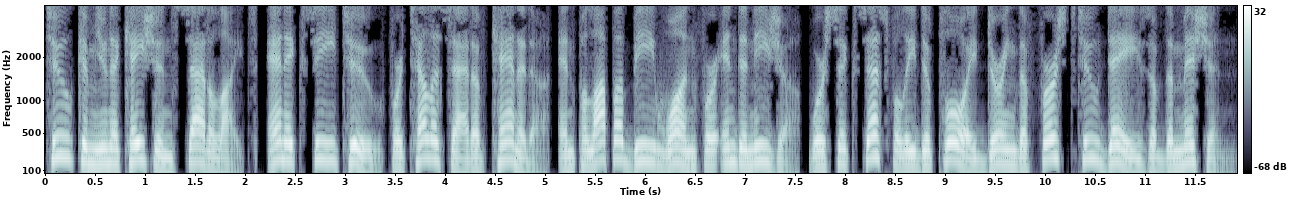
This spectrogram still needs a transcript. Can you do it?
Two communications satellites, Anik C2 for Telesat of Canada, and Palapa B1 for Indonesia, were successfully deployed during the first two days of the mission.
